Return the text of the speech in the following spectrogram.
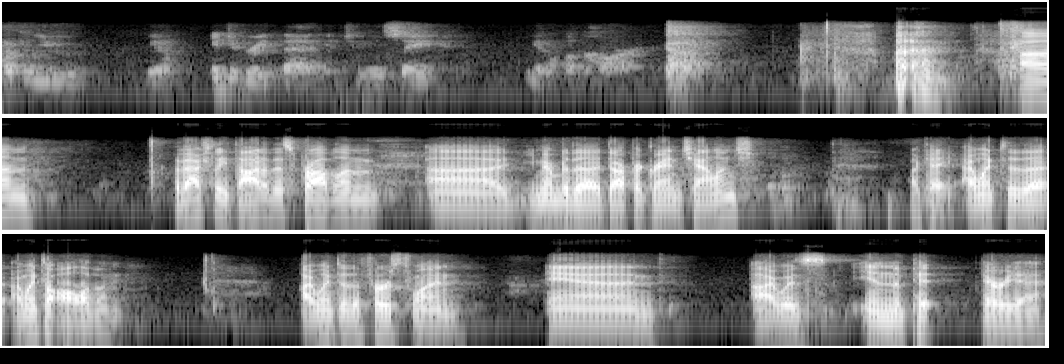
how can you, you know, integrate that into, let's say, you know, a car? um, I've actually thought of this problem. Uh, you remember the DARPA Grand Challenge? Okay, I went to the I went to all of them. I went to the first one, and I was in the pit area.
